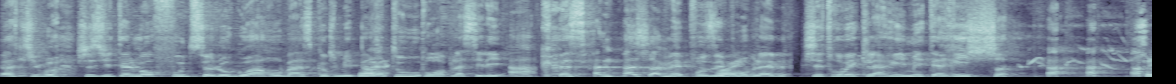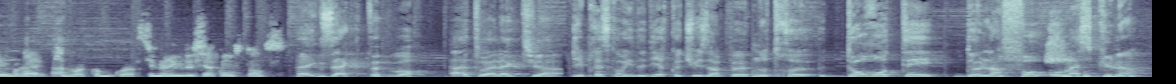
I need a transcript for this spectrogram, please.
Ah, tu vois, je suis tellement fou de ce logo arrobase que je mets partout pour remplacer les A que ça ne m'a jamais posé Ouais. problème. J'ai trouvé que la rime était riche. c'est vrai, tu vois comme quoi. C'est une rime de circonstance. Exactement. À toi l'actua. J'ai presque envie de dire que tu es un peu notre Dorothée de l'info au masculin.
